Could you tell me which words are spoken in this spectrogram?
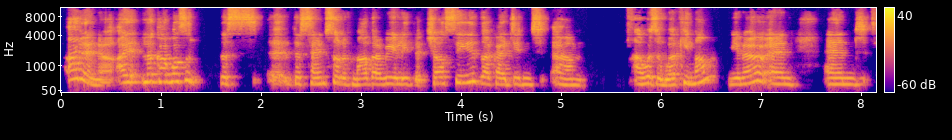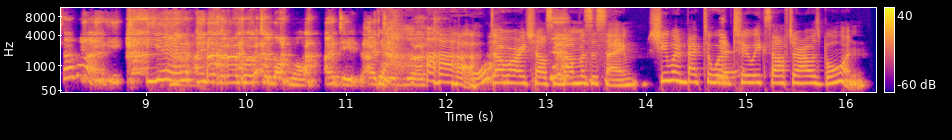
I don't know. I look, I wasn't the, uh, the same sort of mother really that Chelsea is. Like I didn't, um, I was a working mum, you know, and and so yeah, I know, but I worked a lot more. I did, I did work. Don't worry, Chelsea. Mum was the same. She went back to work yeah. two weeks after I was born.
